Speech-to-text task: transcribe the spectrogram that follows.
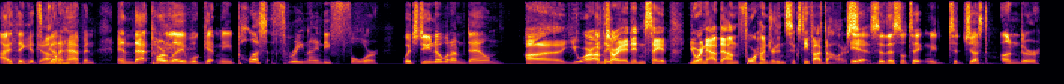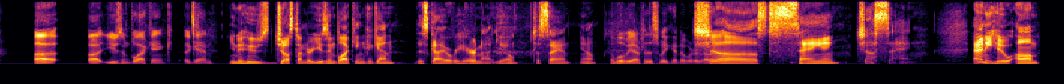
I think it's go. going to happen. And that parlay will get me plus 394, which do you know what I'm down? Uh, you are. I'm think- sorry, I didn't say it. You are now down four hundred and sixty-five dollars. Yeah, so this will take me to just under uh, uh, using black ink again. You know who's just under using black ink again? This guy over here, not you. Just saying. You know. It will be after this weekend. Don't worry about it. Just saying. Just saying. Anywho, um,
